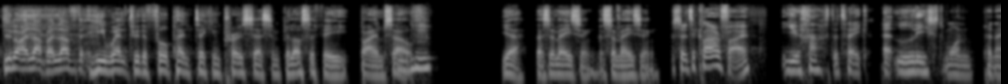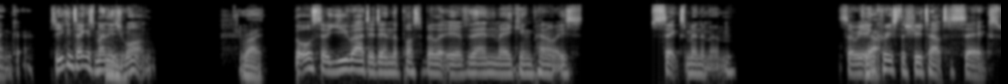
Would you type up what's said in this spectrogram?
Do you know what I love? I love that he went through the full pen taking process and philosophy by himself. Mhm. Yeah, that's amazing. That's amazing. So to clarify, you have to take at least one Panenka. So you can take as many as you want, Right. but also you added in the possibility of then making penalties six minimum. So we Yeah. increased the shootout to six,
